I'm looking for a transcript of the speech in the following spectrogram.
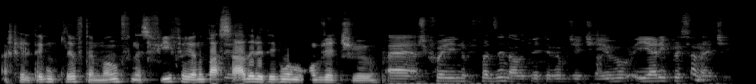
Acho que ele teve um Play of the Month nesse FIFA e ano passado ele teve um objetivo. É, acho que foi no FIFA 19 que ele teve o objetivo e era impressionante.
